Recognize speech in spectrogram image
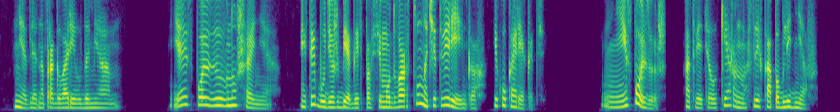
— медленно проговорил Дамиан. «Я использую внушение, и ты будешь бегать по всему дворцу на четвереньках и кукарекать». «Не используешь», — ответил Керн, слегка побледнев.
